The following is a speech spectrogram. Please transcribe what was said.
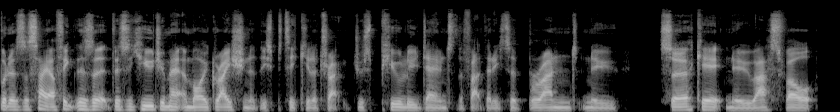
But as I say, I think there's a there's a huge amount of migration at this particular track, just purely down to the fact that it's a brand new circuit, new asphalt,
